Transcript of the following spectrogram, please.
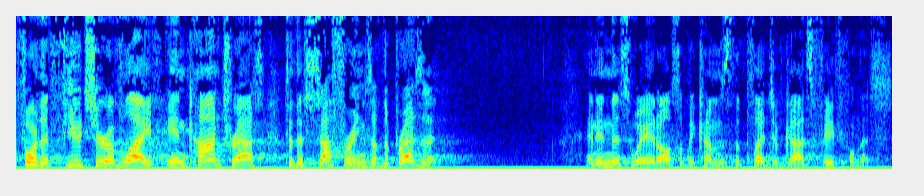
for the future of life in contrast to the sufferings of the present. And in this way, it also becomes the pledge of God's faithfulness.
